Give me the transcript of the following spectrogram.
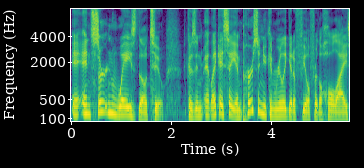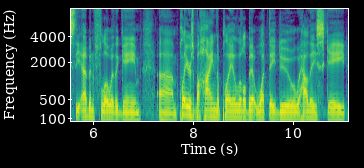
In certain ways, though, too. Because, in, like I say, in person, you can really get a feel for the whole ice, the ebb and flow of the game, um, players behind the play a little bit, what they do, how they skate.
